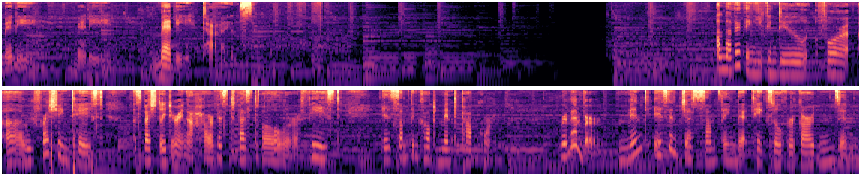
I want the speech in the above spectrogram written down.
many, many, many times. Another thing you can do for a refreshing taste, especially during a harvest festival or a feast, is something called mint popcorn. Remember, mint isn't just something that takes over gardens and,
